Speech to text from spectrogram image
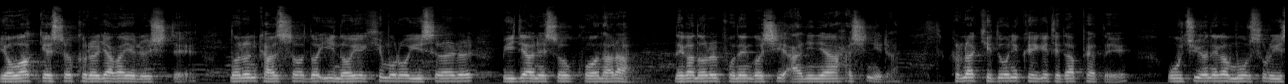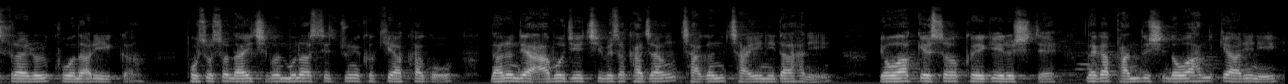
여호와께서 그를 향하여 이르시되 너는 가서 너 이 너의 힘으로 이스라엘을 미디안에서 구원하라. 내가 너를 보낸 것이 아니냐 하시니라. 그러나 기드온이 그에게 대답하되 오주여 내가 무엇으로 이스라엘을 구원하리이까? 보소서 나의 집은 문하세 중에 극히 약하고 나는 내 아버지의 집에서 가장 작은 자인이다 하니 여호와께서 그에게 이르시되 내가 반드시 너와 함께 하리니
